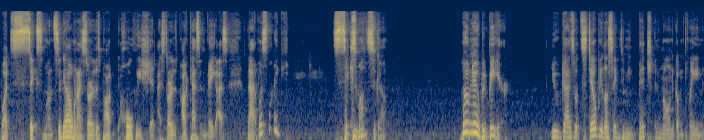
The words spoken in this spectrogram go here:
what six months ago when I started this pod. Holy shit! I started this podcast in Vegas. That was like six months ago. Who knew we'd be here? You guys would still be listening to me bitch and moan and complain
